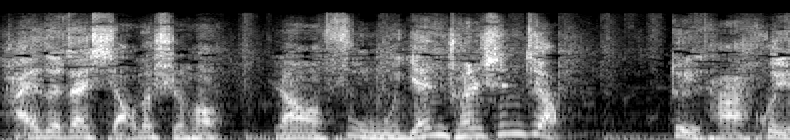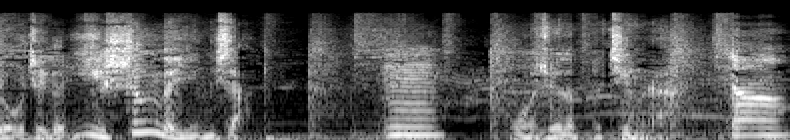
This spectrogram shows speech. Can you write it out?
孩子在小的时候，然后父母言传身教，对他会有这个一生的影响。嗯我觉得不尽然。嗯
